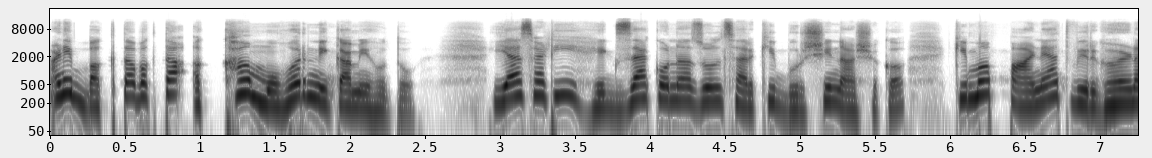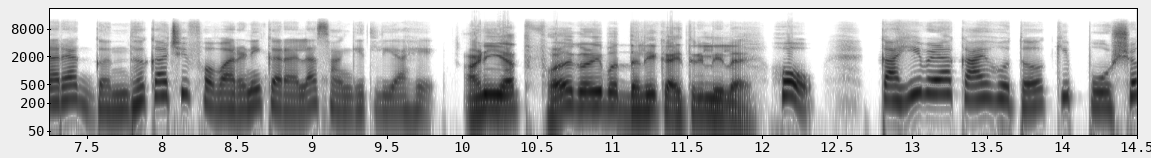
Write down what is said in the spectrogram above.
आणि बघता बघता अख्खा मोहर निकामी होतो. यासाठी हेक्झॅकोनाझोल सारखी बुरशीनाशकं किंवा पाण्यात विरघळणाऱ्या गंधकाची फवारणी करायला सांगितली आहे. आणि यात फळगळीबद्दलही काहीतरी लिहिलंय. हो काही वेळा काय होतं की पोषक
